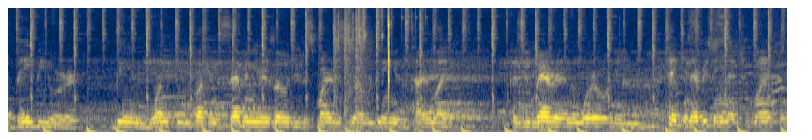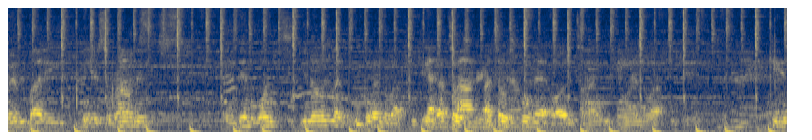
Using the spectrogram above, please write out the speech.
a baby or being one through fucking seven years old, you the smartest you ever been in your entire life. Because you marry in the world and you taking everything that you learn from everybody in your surroundings. And then once, you know, like we can learn a lot from kids. Got I told, I told you know? school that all the time. We can learn a lot from kids mm-hmm. kids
